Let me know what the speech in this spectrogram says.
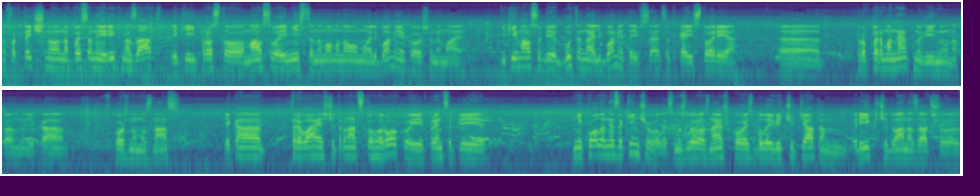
ну, фактично написаний рік назад, який просто мав своє місце на моєму новому альбомі, якого ще немає. Який мав собі бути на альбомі, та й все. Це така історія е, про перманентну війну, напевно, яка в кожному з нас, яка триває з 2014 року і, в принципі, ніколи не закінчувалась. Можливо, знаєш, в когось були відчуття там рік чи два назад, що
